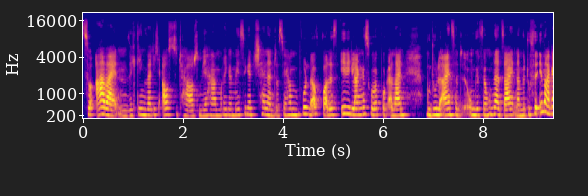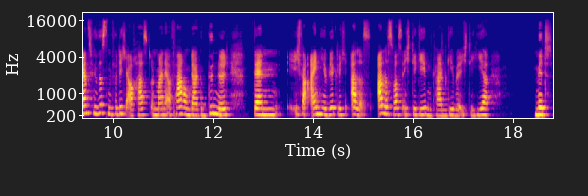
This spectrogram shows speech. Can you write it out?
zu arbeiten, sich gegenseitig auszutauschen. Wir haben regelmäßige Challenges, wir haben ein wundervolles, ewig langes Workbook. Allein Modul 1 hat ungefähr 100 Seiten, damit du für immer ganz viel Wissen für dich auch hast und meine Erfahrung da gebündelt. Denn ich vereine hier wirklich alles. Alles, was ich dir geben kann, gebe ich dir hier mit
